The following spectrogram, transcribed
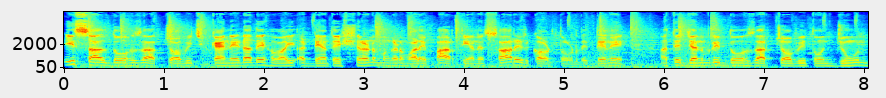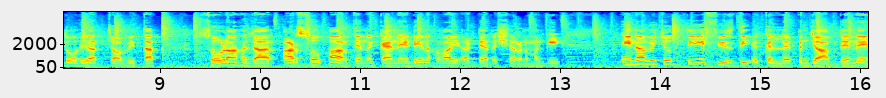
ਇਸ ਸਾਲ 2024 ਚ ਕੈਨੇਡਾ ਦੇ ਹਵਾਈ ਅੱਡਿਆਂ ਤੇ ਸ਼ਰਨ ਮੰਗਣ ਵਾਲੇ ਭਾਰਤੀਆਂ ਨੇ ਸਾਰੇ ਰਿਕਾਰਡ ਤੋੜ ਦਿੱਤੇ ਨੇ ਅਤੇ ਜਨਵਰੀ 2024 ਤੋਂ ਜੂਨ 2024 ਤੱਕ 16800 ਭਾਰਤੀਆਂ ਨੇ ਕੈਨੇਡੀਅਨ ਹਵਾਈ ਅੱਡਿਆਂ ਤੇ ਸ਼ਰਨ ਮੰਗੀ। ਇਹਨਾਂ ਵਿੱਚੋਂ 30% ਇਕੱਲੇ ਪੰਜਾਬ ਦੇ ਨੇ।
